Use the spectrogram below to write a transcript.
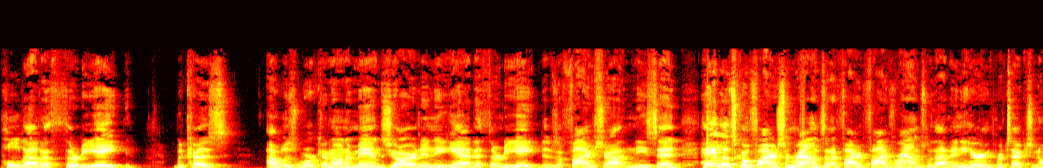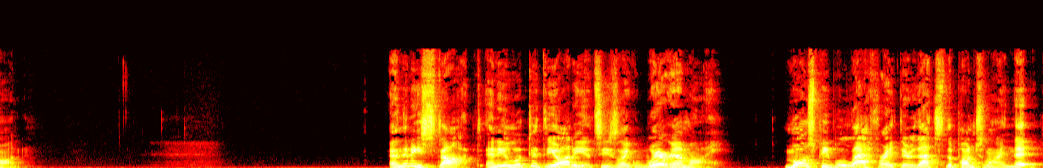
pulled out a 38 because I was working on a man's yard and he had a 38. It was a five shot, and he said, Hey, let's go fire some rounds. And I fired five rounds without any hearing protection on. And then he stopped and he looked at the audience. He's like, Where am I? Most people laugh right there. That's the punchline that,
